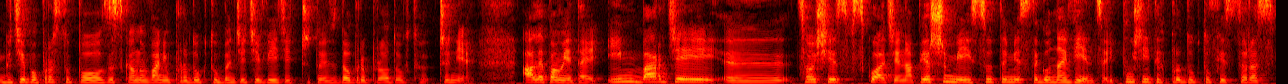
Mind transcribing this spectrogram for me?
gdzie po prostu po zeskanowaniu produktu będziecie wiedzieć, czy to jest dobry produkt, czy nie. Ale pamiętaj, im bardziej y, coś jest w składzie na pierwszym miejscu, tym jest tego najwięcej. Później tych produktów jest coraz,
